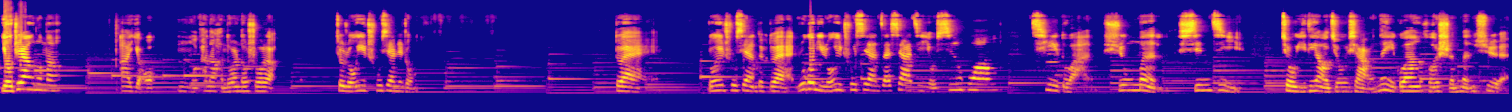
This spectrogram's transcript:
有这样的吗？啊，有。嗯，我看到很多人都说了，就容易出现这种，对，容易出现，对不对？如果你容易出现在夏季有心慌、气短、胸闷、心悸，就一定要灸一下内关和神门穴。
